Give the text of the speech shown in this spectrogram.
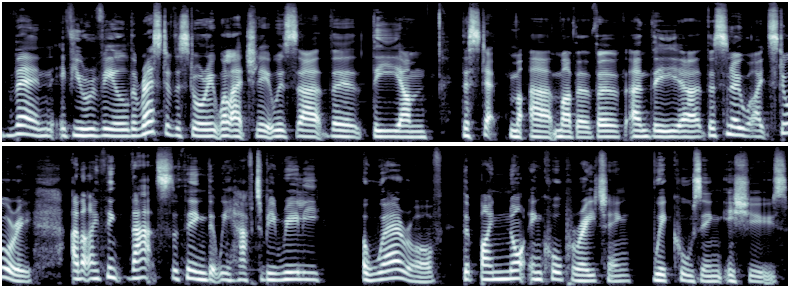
then if you reveal the rest of the story, well, actually, it was uh, the the um, the step uh, the, and the uh, the Snow White story, and I think that's the thing that we have to be really aware of that by not incorporating, we're causing issues,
